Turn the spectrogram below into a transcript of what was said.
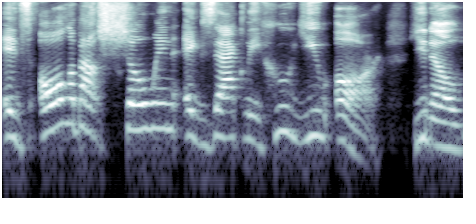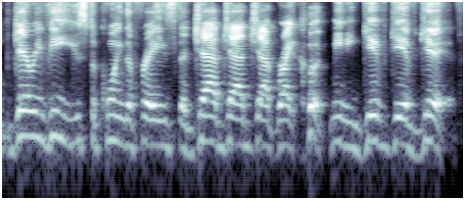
it's all about showing exactly who you are you know, Gary Vee used to coin the phrase the jab, jab, jab, right hook, meaning give, give, give,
